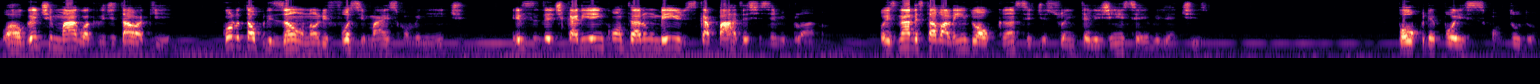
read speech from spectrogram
O arrogante mago acreditava que, quando tal prisão não lhe fosse mais conveniente, ele se dedicaria a encontrar um meio de escapar deste semiplano, pois nada estava além do alcance de sua inteligência e brilhantismo. Pouco depois, contudo,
